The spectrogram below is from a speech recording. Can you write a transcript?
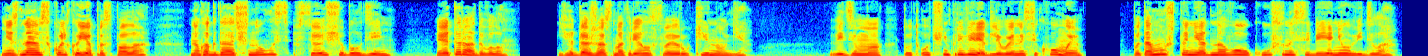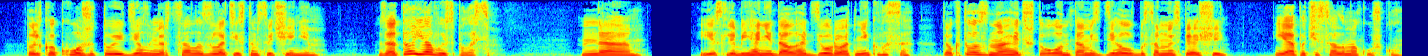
Не знаю, сколько я проспала, но когда очнулась, все еще был день. И это радовало. Я даже осмотрела свои руки и ноги. Видимо, тут очень привередливые насекомые, потому что ни одного укуса на себе я не увидела. Только кожа то и дело мерцала золотистым свечением. Зато я выспалась. Да, если бы я не дала дёру от Никласа, то кто знает, что он там сделал бы со мной спящей. Я почесала макушку.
